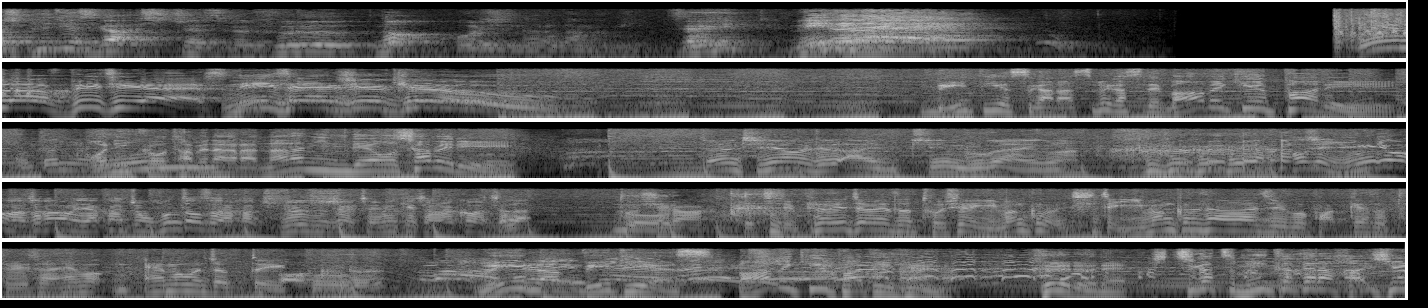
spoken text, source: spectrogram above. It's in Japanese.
橋 BTS が出演する Hulu のオリジナル番組ぜひ見てね We love BTS 2019 BTS がラスベガスでバーベキューパーティーお肉を食べながら7人でおしゃべり 저는 진영을 들 아니 진영 물건이 아니구나 사실 윤경 가져가면 약간 좀 혼자서 약간 주절주절 재밌게 잘할 것 같잖아. 도시락 그치 편의점에서 도시락 이만큼 진짜 이만큼 사가지고 밖에서 둘이서 해먹, 해먹은 적도 있고 We Love BTS バーベキューパーティー編 Hulu で7月6日から配信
